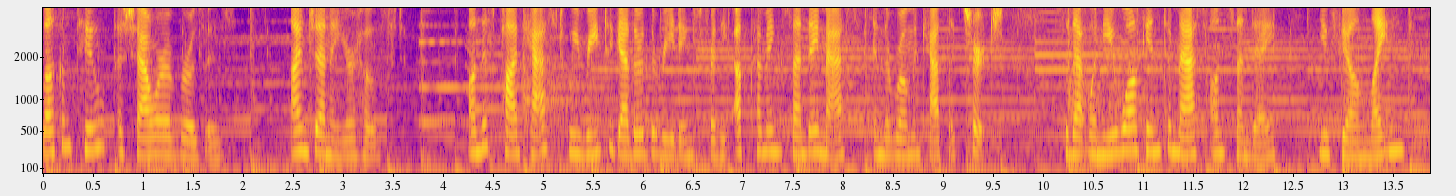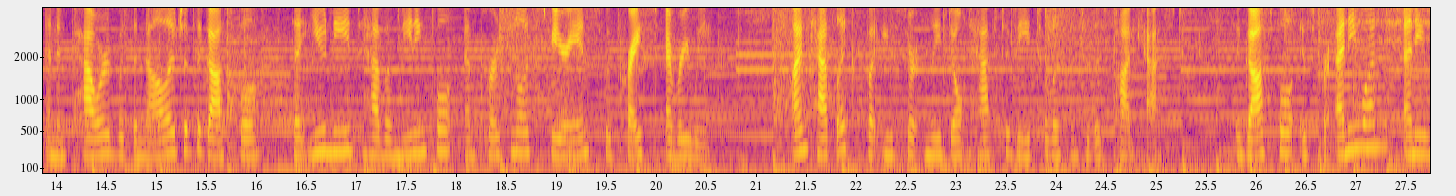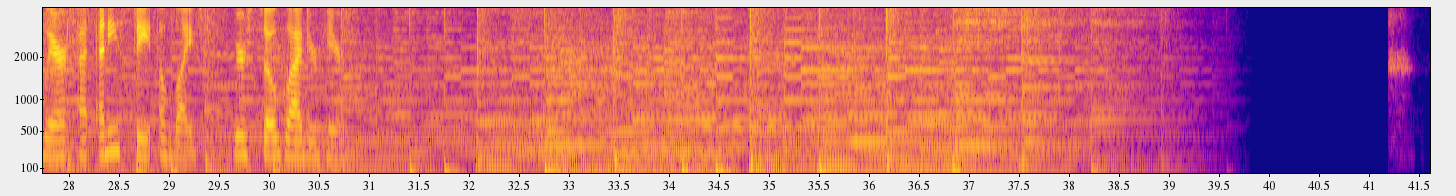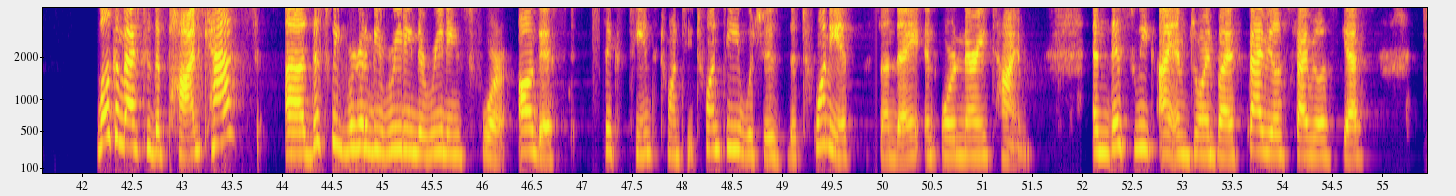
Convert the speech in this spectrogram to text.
Welcome to A Shower of Roses. I'm Jenna, your host. On this podcast, we read together the readings for the upcoming Sunday Mass in the Roman Catholic Church, so that when you walk into Mass on Sunday, you feel enlightened and empowered with the knowledge of the gospel that you need to have a meaningful and personal experience with Christ every week. I'm Catholic, but you certainly don't have to be to listen to this podcast. The gospel is for anyone, anywhere, at any state of life. We're so glad you're here. Welcome back to the podcast. Uh, this week we're going to be reading the readings for August 16th, 2020, which is the 20th Sunday in Ordinary Time. And this week I am joined by a fabulous, fabulous guest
